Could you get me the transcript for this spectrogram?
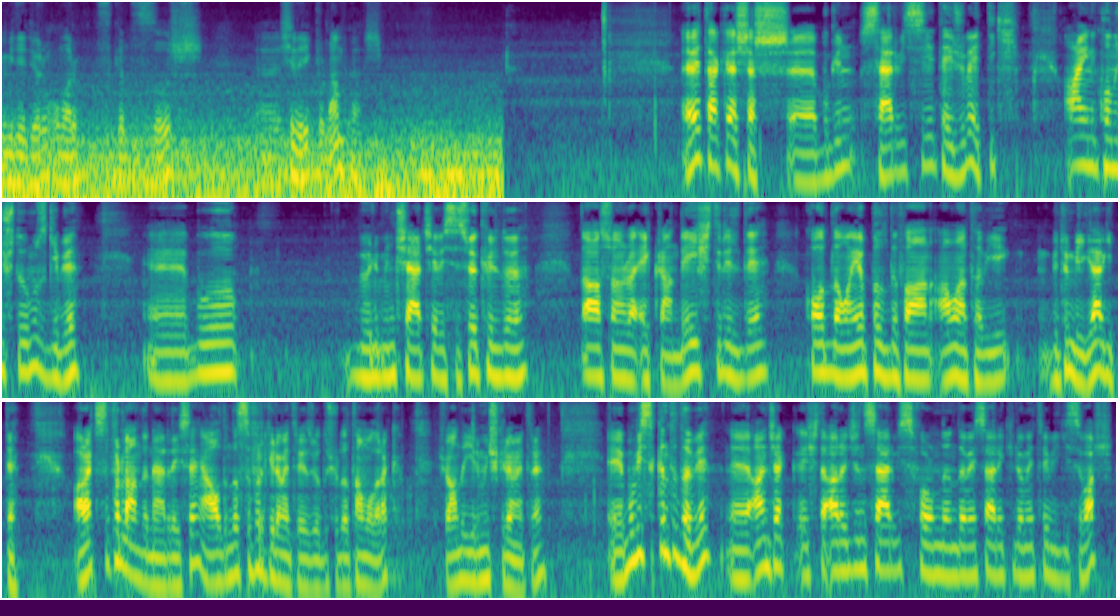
ümit ediyorum. Umarım sıkıntısız olur. Ee, Şimdilik buradan bu kadar. Evet arkadaşlar e, bugün servisi tecrübe ettik. Aynı konuştuğumuz gibi e, bu bölümün çerçevesi söküldü. Daha sonra ekran değiştirildi. Kodlama yapıldı falan ama tabii bütün bilgiler gitti. Araç sıfırlandı neredeyse. Yani aldığımda 0 kilometre yazıyordu şurada tam olarak. Şu anda 23 kilometre. E, bu bir sıkıntı tabii. Ancak işte aracın servis formlarında vesaire kilometre bilgisi var.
